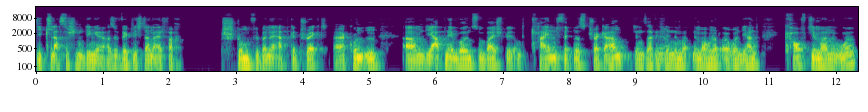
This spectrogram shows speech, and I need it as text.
die klassischen Dinge. Also wirklich dann einfach stumpf über eine App getrackt. Äh, Kunden, ähm, die abnehmen wollen zum Beispiel und keinen Fitness-Tracker haben, den sage ich ja. hier, nimm, nimm mal 100 Euro in die Hand, kauf dir mal eine Uhr,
